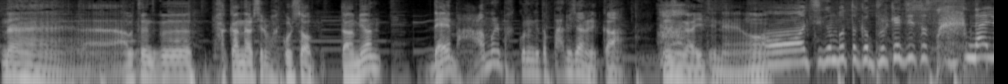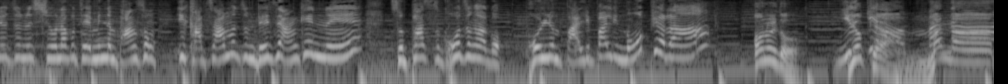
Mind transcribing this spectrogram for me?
네 아, 아무튼 그 바깥 날씨를 바꿀 수 없다면 내 마음을 바꾸는 게 더 빠르지 않을까 그런 생각이 드네요. 어, 지금부터 그 불쾌지수 싹 날려주는 시원하고 재밌는 방송 이 같이 하면 좀 되지 않겠네? 주파수 고정하고 볼륨 빨리빨리 높여라. 오늘도 유쾌한 유쾌한 만남.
